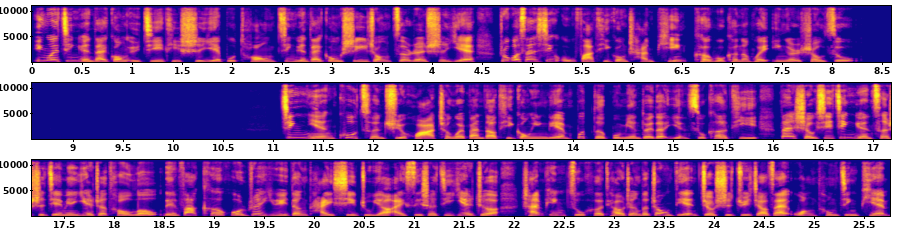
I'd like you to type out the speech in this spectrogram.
因为晶圆代工与记忆体事业不同，晶圆代工是一种责任事业，如果三星无法提供产品，客户可能会因而受阻。今年库存去化成为半导体供应链不得不面对的严肃课题，但熟悉晶圆测试界面业者透露，联发科或瑞昱等台系主要 IC 设计业者产品组合调整的重点就是聚焦在网通晶片，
